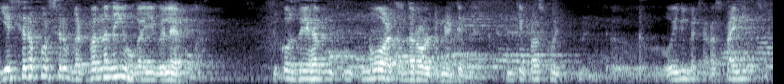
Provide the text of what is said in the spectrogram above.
ये सिर्फ़ और सिर्फ़ गठबंधन नहीं होगा ये विलय होगा। Because they have no other alternative उनके पास कोई वही नहीं बचा, रास्ता ही नहीं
